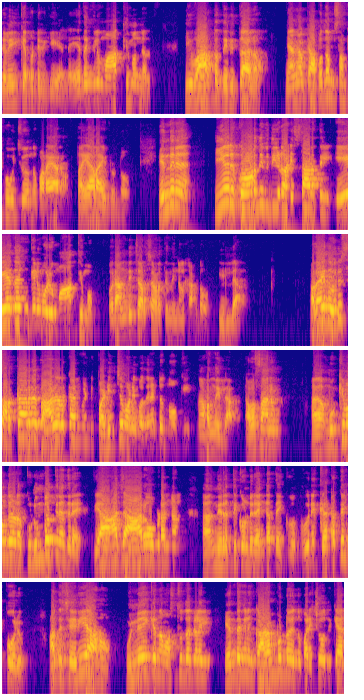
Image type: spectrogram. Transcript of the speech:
തെളിയിക്കപ്പെട്ടിരിക്കുകയല്ലേ? ഏതെങ്കിലും മാധ്യമങ്ങൾ ഈ വാർത്ത തിരുത്താനോ ഞങ്ങൾക്ക് അബദ്ധം സംഭവിച്ചു എന്ന് പറയാനോ തയ്യാറായിട്ടുണ്ടോ? എന്തിന് ഈ ഒരു കോടതി വിധിയുടെ അടിസ്ഥാനത്തിൽ ഏതെങ്കിലും ഒരു മാധ്യമം ഒരു അന്തിച്ചർച്ച നടത്തി നിങ്ങൾ കണ്ടോ? ഇല്ല. അതായത് ഒരു സർക്കാരിനെ താഴെറക്കാൻ വേണ്ടി പഠിച്ച പണി പതിനെട്ട് നോക്കി നടന്നില്ല. അവസാനം മുഖ്യമന്ത്രിയുടെ കുടുംബത്തിനെതിരെ വ്യാജ ആരോപണങ്ങൾ നിരത്തിക്കൊണ്ട് രംഗത്തേക്ക് വന്നു. ഒരു ഘട്ടത്തിൽ പോലും അത് ശരിയാണോ? ഉന്നയിക്കുന്ന വസ്തുതകളിൽ എന്തെങ്കിലും കഴമ്പുണ്ടോ എന്ന് പരിശോധിക്കാൻ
